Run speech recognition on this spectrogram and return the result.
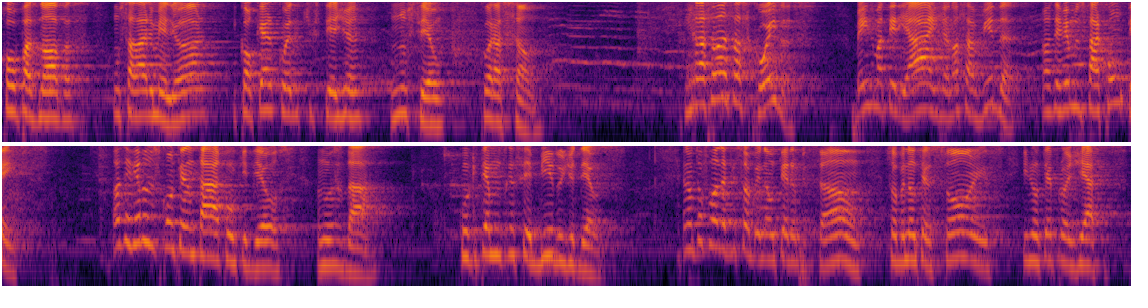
roupas novas, um salário melhor e qualquer coisa que esteja no seu coração. Em relação a essas coisas, bens materiais e a nossa vida, nós devemos estar contentes. Nós devemos nos contentar com o que Deus nos dá, com o que temos recebido de Deus. Eu não estou falando aqui sobre não ter ambição, sobre não ter sonhos e não ter projetos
